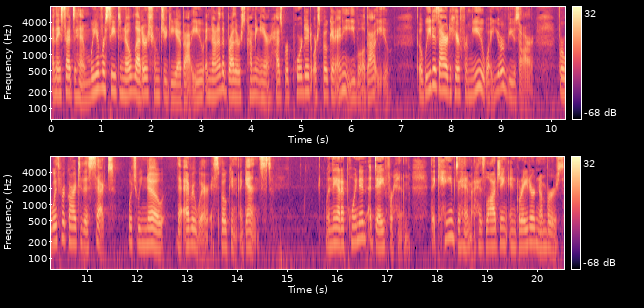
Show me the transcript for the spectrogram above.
And they said to him, We have received no letters from Judea about you, and none of the brothers coming here has reported or spoken any evil about you. But we desire to hear from you what your views are. For with regard to this sect, which we know that everywhere is spoken against, when they had appointed a day for him, they came to him at his lodging in greater numbers.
